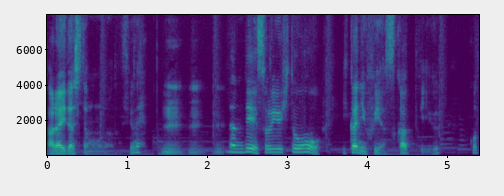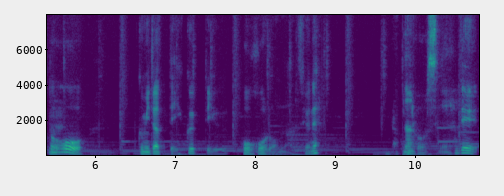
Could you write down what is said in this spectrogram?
洗い出したものなんですよね。うんうんうんなんでそういう人をいかに増やすかっていうことを組み立っていくっていう方法論なんですよね。なるほどですね。で、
